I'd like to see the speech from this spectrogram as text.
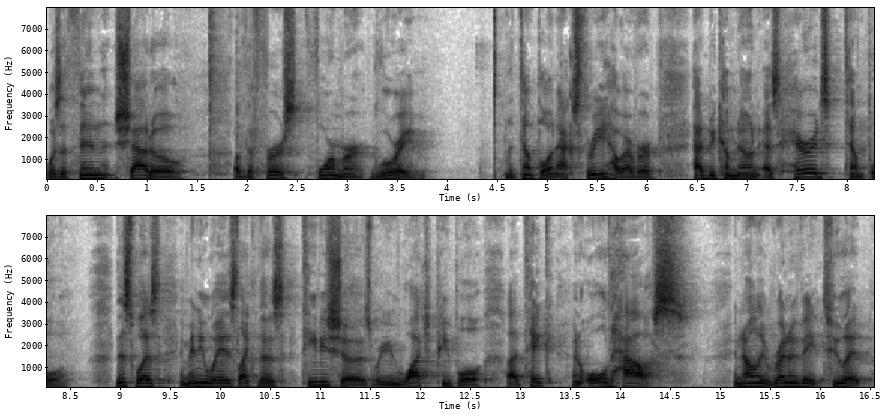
was a thin shadow of the first former glory. The temple in Acts 3, however, had become known as Herod's temple. This was, in many ways, like those TV shows where you watch people uh, take an old house and not only renovate to it,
